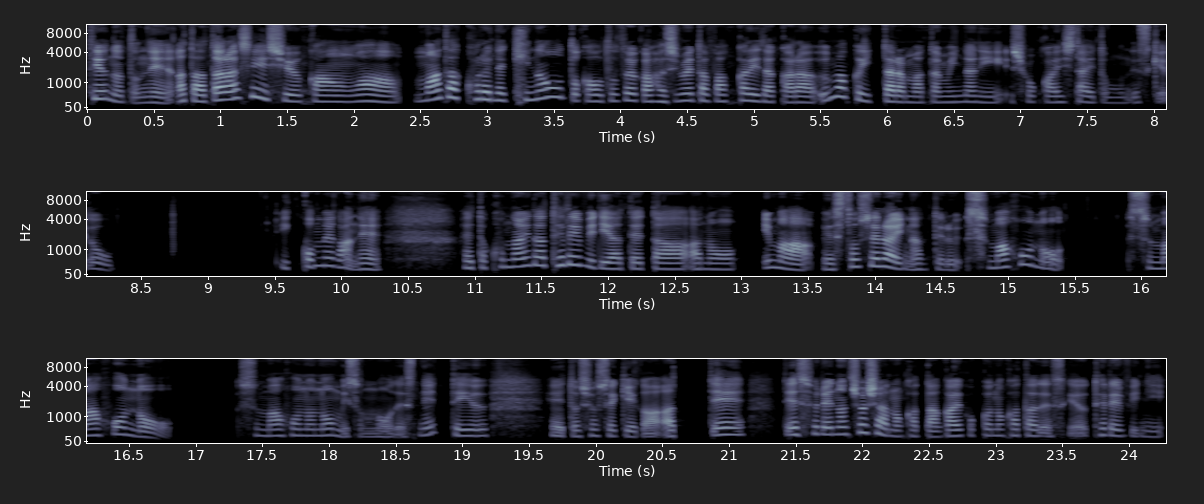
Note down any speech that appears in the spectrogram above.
ていうのとねあと新しい習慣はまだこれね昨日とか一昨日から始めたばっかりだからうまくいったらまたみんなに紹介したいと思うんですけど1個目がね、えっと、この間テレビでやってたあの今ベストセラーになってるスマホのスマホのスマホの脳みその脳ですねっていう、えーと、書籍があってでそれの著者の方外国の方ですけどテレビに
